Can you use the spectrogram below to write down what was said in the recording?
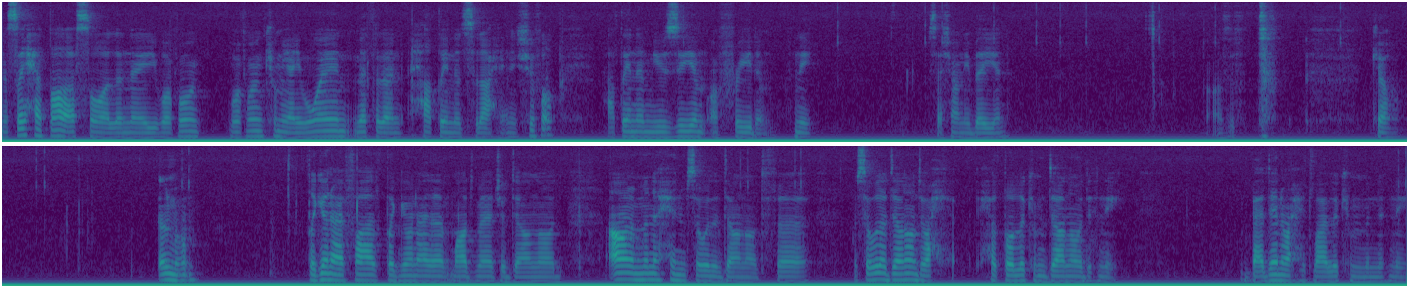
نصيحة طالع الصور لأنه يورون يورونكم يعني وين مثلا حاطين السلاح. يعني شوفوا حاطينه Museum of Freedom هني. بس عشان يبين. آسف. كهو. المهم طقون على file طقون على mod manager download أنا من الحين مسوي له download ف مسوي له download راح يحطوا لكم download هني. بعدين راح يطلع لكم من هني.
